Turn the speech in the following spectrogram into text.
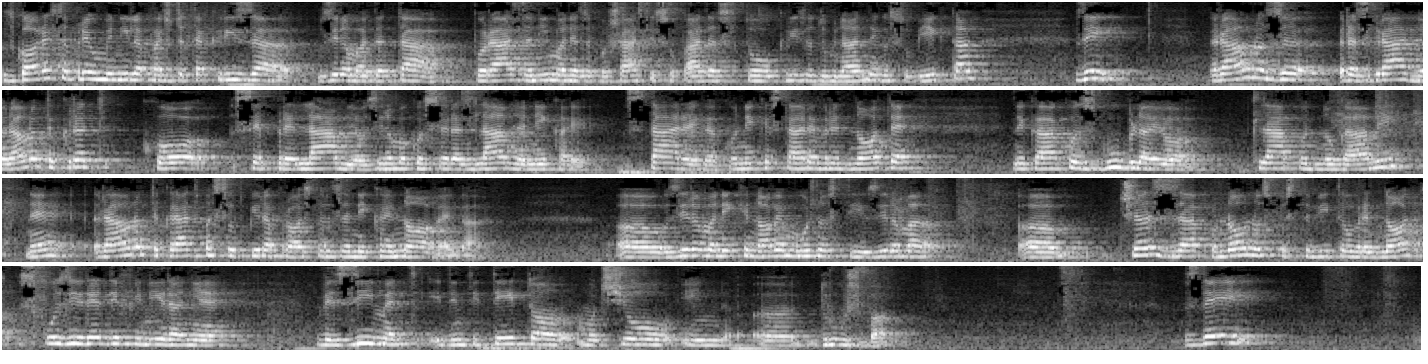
zgore sem prej omenila, pač, da ta kriza, oziroma da ta poraz zanimanja za pošasti sopada s to krizo dominantnega subjekta. Zdaj, ravno z razgradnjo, ravno takrat, ko se prelamlja oziroma ko se razlamlja nekaj starega, ko neke stare vrednote nekako zgubljajo tla pod nogami, ne, ravno takrat pa se odpira prostor za nekaj novega, oziroma neke nove možnosti, oziroma uh, čas za ponovno spostavitev vrednot skozi redefiniranje vezi med identiteto, močjo in uh, družbo. Zdaj,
